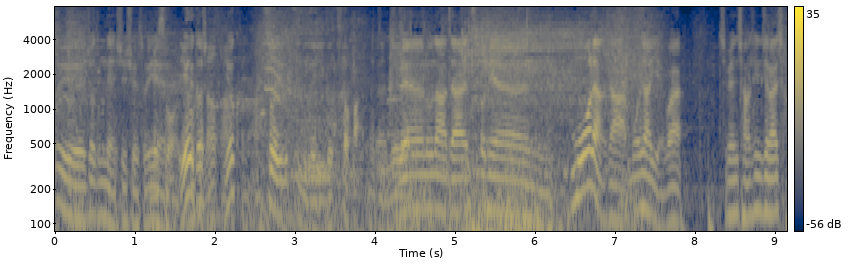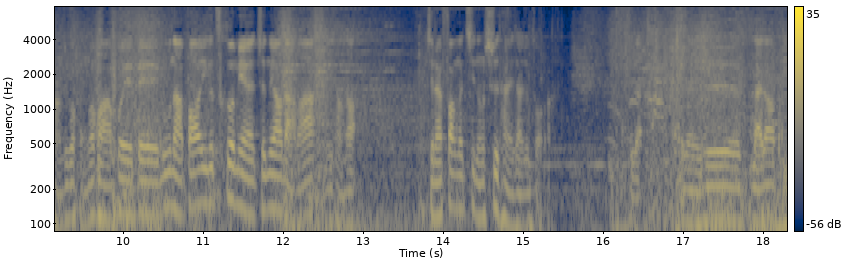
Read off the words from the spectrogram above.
所以就这么点吸血，所以没错，也有可能，也有可能啊，做一个自己的一个策划。这边露娜在侧面摸两下，摸一下野怪，这边强行进来抢这个红的话，会被露娜包一个侧面，真的要打吗？没想到，进来放个技能试探一下就走了。是的，现在也是来到比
